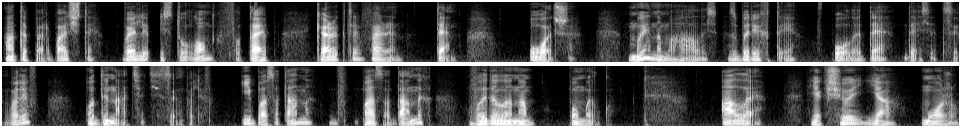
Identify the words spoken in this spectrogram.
а тепер бачите, value is too long for type character variant 10. Отже, ми намагались зберегти в поле D 10 символів 11 символів. І база даних, база даних видала нам помилку. Але якщо я можу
